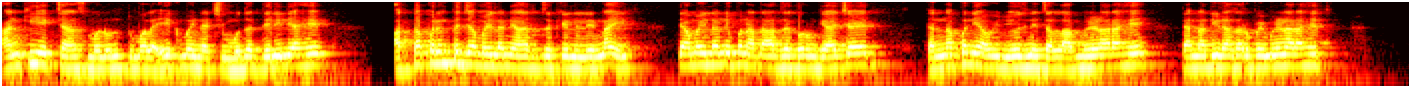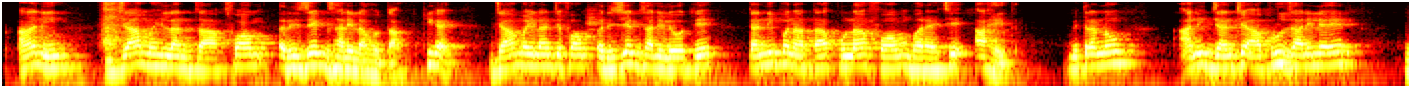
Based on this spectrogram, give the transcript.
आणखी एक चान्स म्हणून तुम्हाला एक महिन्याची मुदत दिलेली आहे. आत्तापर्यंत ज्या महिलांनी अर्ज केलेले नाहीत त्या महिलांनी पण आता अर्ज करून घ्यायचे आहेत. त्यांना पण या योजनेचा लाभ मिळणार आहे. त्यांना दीड हजार रुपये मिळणार आहेत. आणि ज्या महिलांचा फॉर्म रिजेक्ट झालेला होता ठीक आहे? ज्या महिलांचे फॉर्म रिजेक्ट झालेले होते त्यांनी पण आता पुन्हा फॉर्म भरायचे आहेत. मित्रांनो आणि ज्यांचे अप्रूव्ह झालेले आहेत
